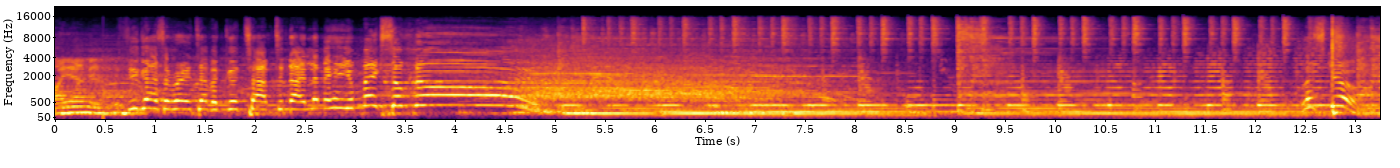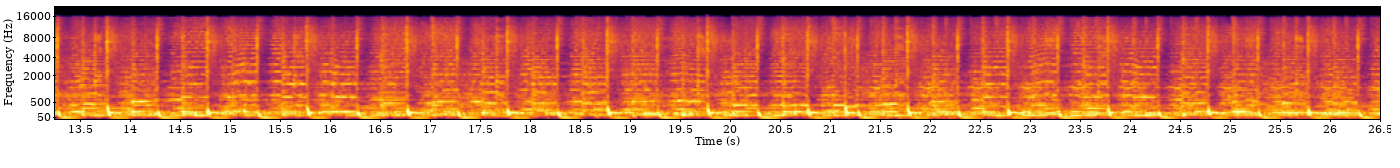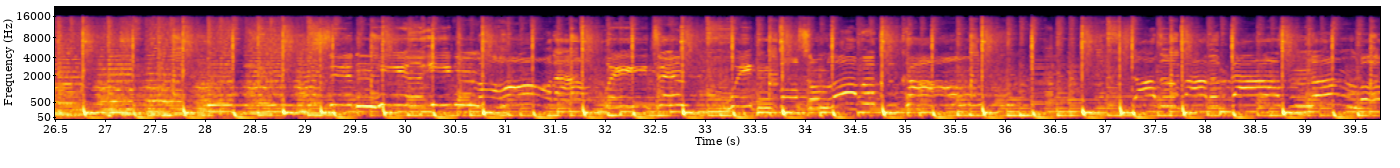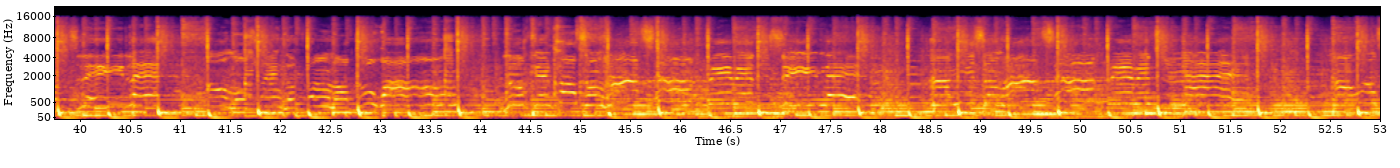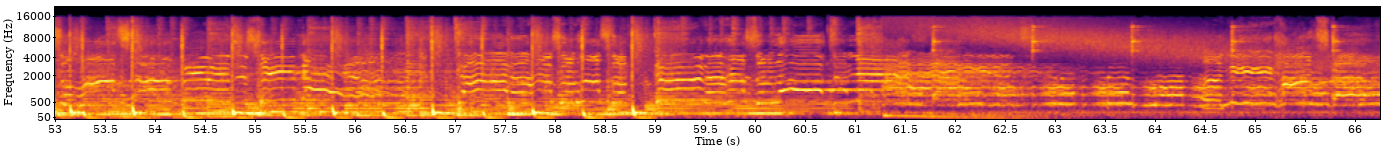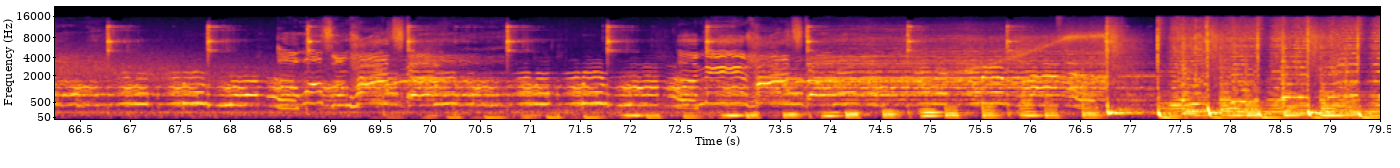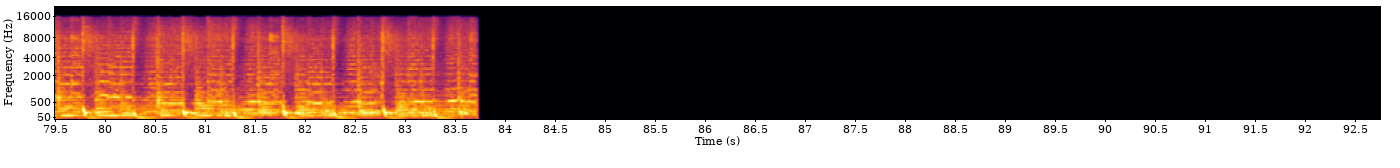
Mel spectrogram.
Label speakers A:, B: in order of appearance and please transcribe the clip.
A: Miami. If you guys are ready to have a good time tonight, let me hear you make some noise!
